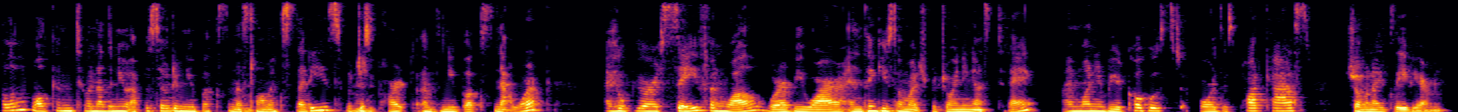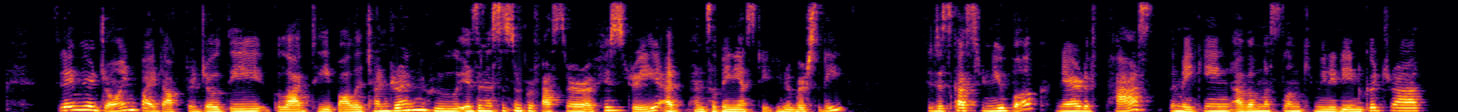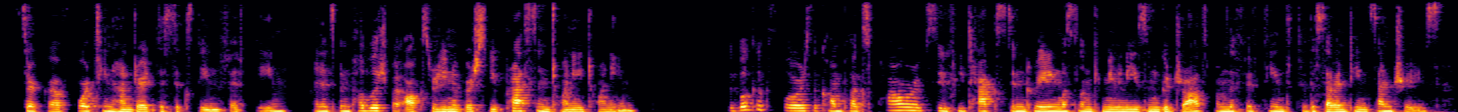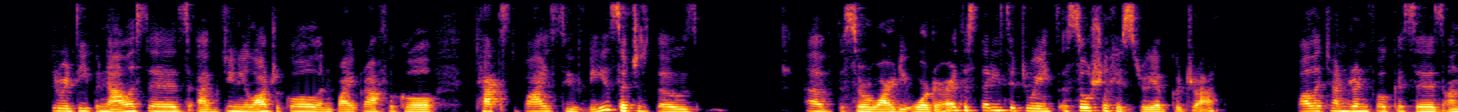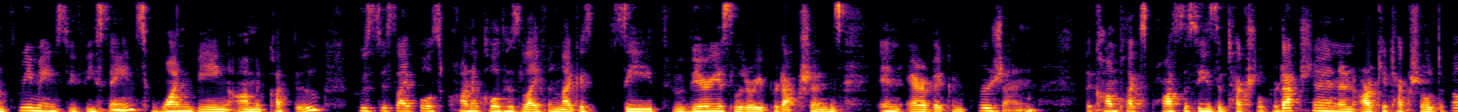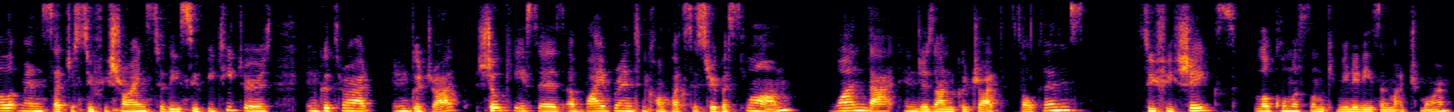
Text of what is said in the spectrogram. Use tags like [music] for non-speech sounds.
Hello and welcome to another new episode of New Books in Islamic Studies, which is part of the New Books Network. I hope you are safe and well wherever you are, and thank you so much for joining us today. I'm one of your co hosts for this podcast, Shobhana Xavier. Today we are joined by Dr. Jyoti Gulati Balachandran, who is an assistant professor of history at Pennsylvania State University, to discuss her new book, Narrative Past The Making of a Muslim Community in Gujarat circa 1400 to 1650, and it's been published by Oxford University Press in 2020. The book explores the complex power of Sufi text in creating Muslim communities in Gujarat from the 15th to the 17th centuries. Through a deep analysis of genealogical and biographical text by Sufis, such as those of the Suhrawardi order, the study situates a social history of Gujarat Balachandran focuses on three main Sufi saints, one being Ahmed Khattu, whose disciples chronicled his life and legacy through various literary productions in Arabic and Persian. The complex processes of textual production and architectural developments, such as Sufi shrines to these Sufi teachers in Gujarat, in Gujarat showcases a vibrant and complex history of Islam, one that hinges on Gujarat sultans, Sufi sheikhs, local Muslim communities, and much more.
